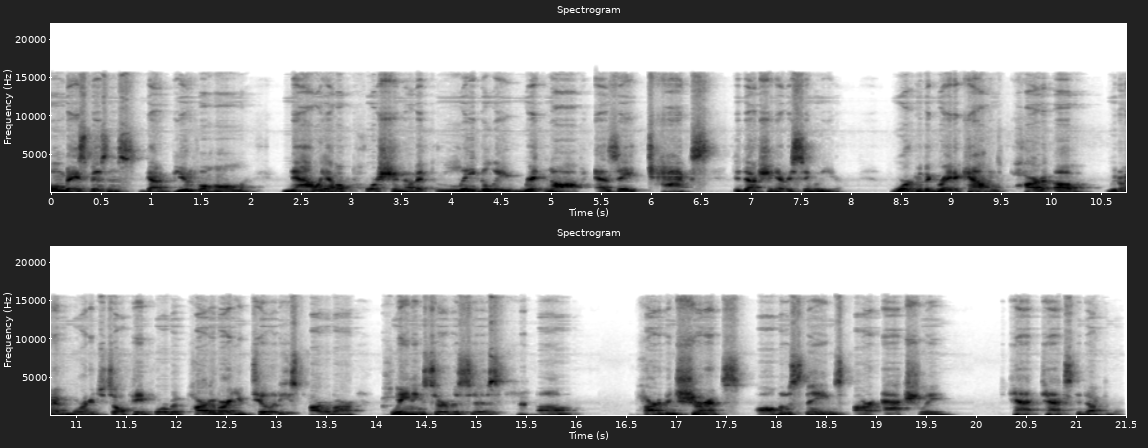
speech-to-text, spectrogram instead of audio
Home-based business, got a beautiful home. Now we have a portion of it legally written off as a tax deduction every single year. Work with a great accountant, part of, we don't have a mortgage, it's all paid for, but part of our utilities, part of our cleaning services, um, part of insurance. All those things are actually tax deductible.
